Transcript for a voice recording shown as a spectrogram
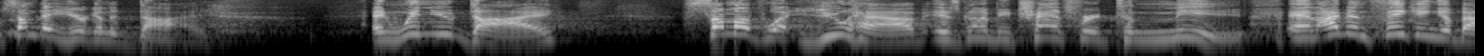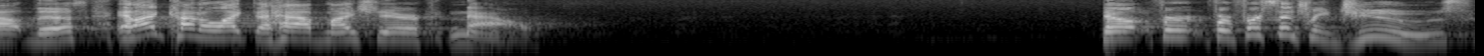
someday you're going to die. And when you die, some of what you have is going to be transferred to me. And I've been thinking about this, and I'd kind of like to have my share now. Now, for, for first century Jews,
